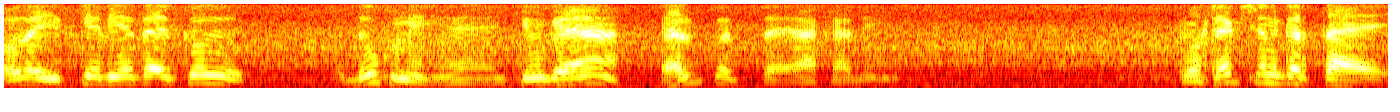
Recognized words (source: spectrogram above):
और इसके लिए तो इसको दुख नहीं है क्योंकि हेल्प करता है आखा दिन। प्रोटेक्शन करता है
